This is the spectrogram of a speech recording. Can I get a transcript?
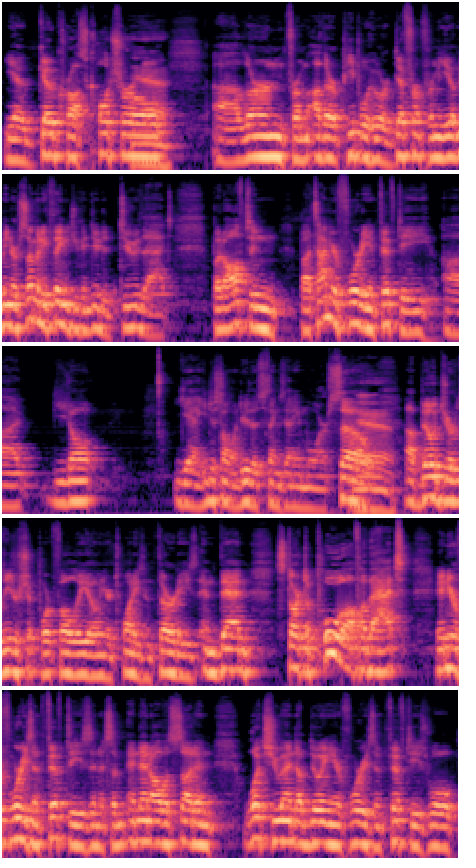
you know go cross cultural. Yeah. Uh, learn from other people who are different from you. I mean, there's so many things you can do to do that, but often by the time you're 40 and 50, uh, you don't. Yeah, you just don't want to do those things anymore. So Yeah. uh, build your leadership portfolio in your 20s and 30s, and then start to pull off of that in your 40s and 50s. And it's a, and then all of a sudden, what you end up doing in your 40s and 50s will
